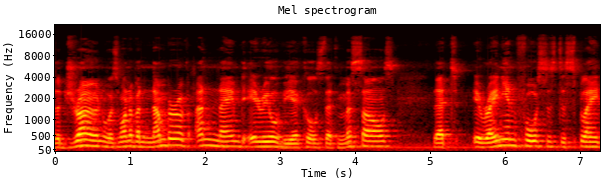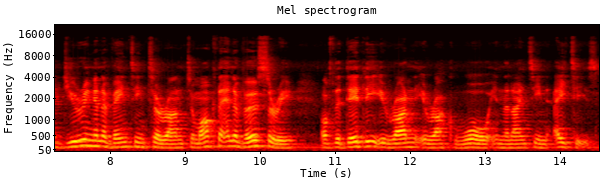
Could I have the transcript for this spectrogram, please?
The drone was one of a number of unnamed aerial vehicles that missiles that Iranian forces displayed during an event in Tehran to mark the anniversary of the deadly Iran-Iraq war in the 1980s.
